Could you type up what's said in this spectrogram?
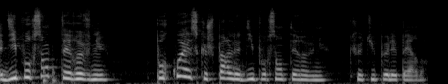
10% de tes revenus. Pourquoi est-ce que je parle de 10% de tes revenus Que tu peux les perdre?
